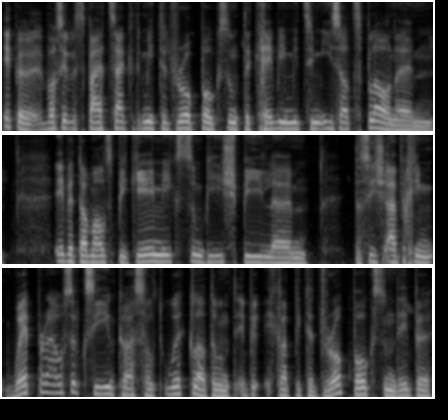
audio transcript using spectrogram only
eben, was ihr jetzt beide sagt mit der Dropbox und der Kevin mit seinem Einsatzplan, ähm, eben damals bei GMX zum Beispiel, ähm, das ist einfach im Webbrowser gewesen und du hast halt hochgeladen. Und eben, ich glaube bei der Dropbox und eben,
